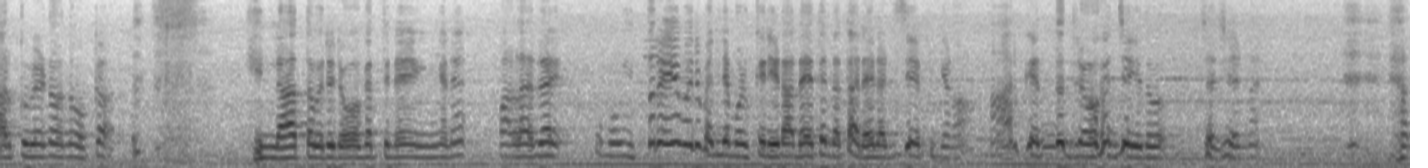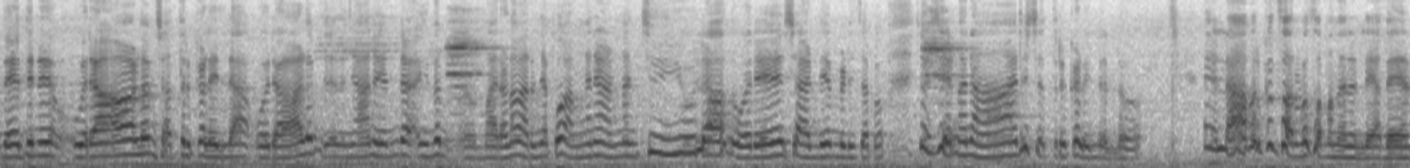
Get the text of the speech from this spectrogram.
ആർക്ക് വേണോ നോക്കാം. ഇല്ലാത്ത ഒരു രോഗത്തിനെ ഇങ്ങനെ വളരെ ഇത്രയും ഒരു വലിയ മുൾക്കരിയുടെ അദ്ദേഹത്തിന്റെ തലയിൽ അടിച്ചേൽപ്പിക്കണം ആർക്ക് എന്ത് ദ്രോഹം ചെയ്തു ശശിയണ്ണൻ? അദ്ദേഹത്തിന് ഒരാളും ശത്രുക്കളില്ല. ഒരാളും ഞാൻ എന്റെ ഇത് മരണം അറിഞ്ഞപ്പോൾ അങ്ങനെ അണ്ണൻ ചെയ്യൂല എന്ന് ഒരേ ശാഠ്യം പിടിച്ചപ്പോൾ ശശിയണ്ണൻ ആരും ശത്രുക്കളില്ലല്ലോ. എല്ലാവർക്കും സർവസമ്മതനല്ലേ അദ്ദേഹം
